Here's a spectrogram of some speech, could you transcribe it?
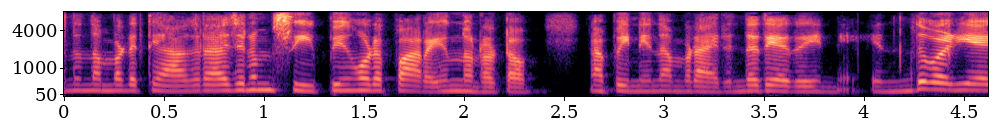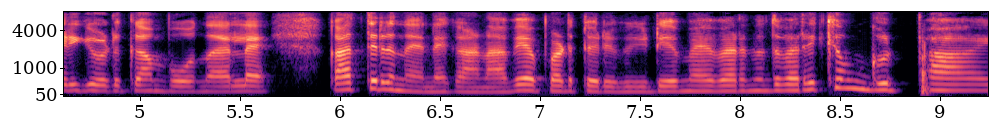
എന്ന് നമ്മുടെ ത്യാഗരാജനും സി പിയും കൂടെ പറയുന്നുണ്ട് കേട്ടോ. അപ്പൊ ഇനി നമ്മുടെ അരുന്ധതി അത് തന്നെ എന്ത് വഴിയായിരിക്കും എടുക്കാൻ പോകുന്നത് അല്ലെ? കാത്തിരുന്ന് തന്നെ കാണാവേ അപ്പൊ അടുത്തൊരു വീഡിയോയുമായി വരുന്നത് വരയ്ക്കും. ഗുഡ് ബൈ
